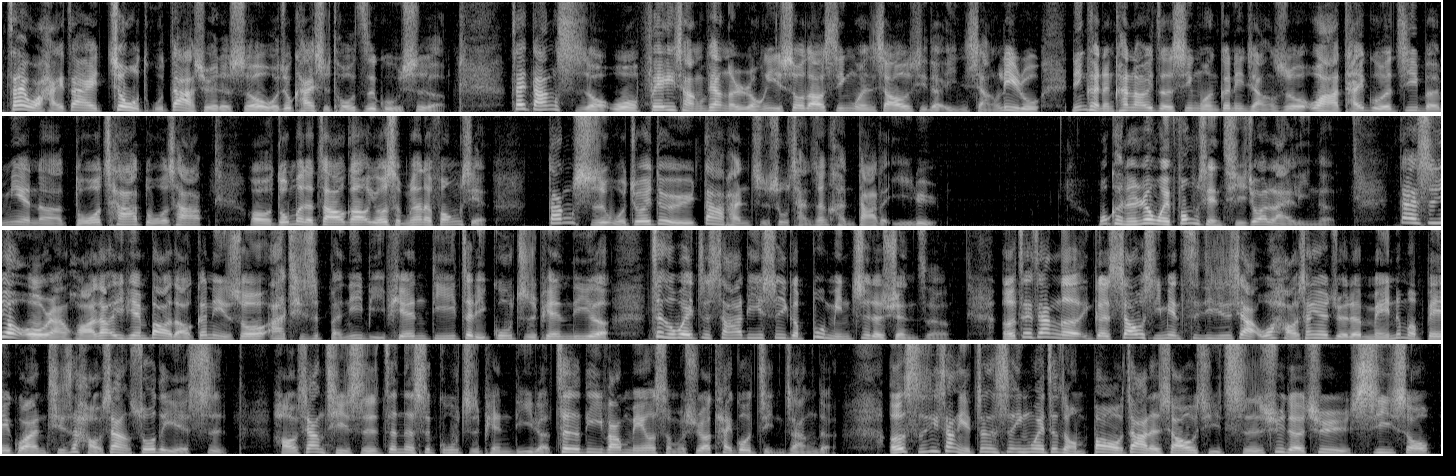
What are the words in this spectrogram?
在我还在就读大学的时候，我就开始投资股市了。在当时哦，我非常非常的容易受到新闻消息的影响。例如，您可能看到一则新闻跟你讲说，哇，台股的基本面呢，多差多差哦，多么的糟糕，有什么样的风险？当时我就会对于大盘指数产生很大的疑虑。我可能认为风险期就要来临了。但是又偶然滑到一篇报道，跟你说啊，其实本益比偏低，这里估值偏低了，这个位置杀低是一个不明智的选择。而在这样的一个消息面刺激之下，我好像又觉得没那么悲观。其实好像说的也是，好像其实真的是估值偏低了，这个地方没有什么需要太过紧张的。而实际上也正是因为这种爆炸的消息持续的去吸收，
